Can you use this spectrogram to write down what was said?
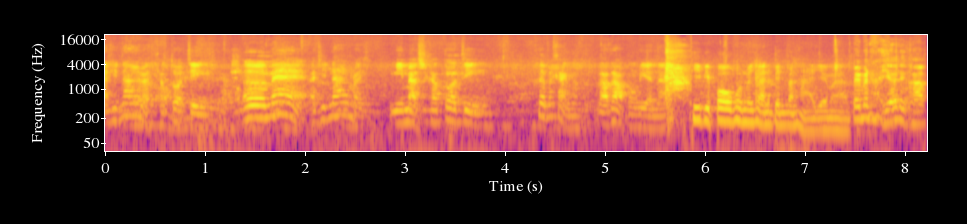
อาทิตย์หน้ามีแมตช์คัสตัวจริง เออแม่อาทิตย์หน้ามีแมตช์มีแมตช์คัสตัวจริง เพื่อไปแข่งระดับโรงเรียนนะ ที่พี่โป้พูดไม่ชัดนี่เป็นปัญหาเยอะมากเป็นปัญหาเยอะถึงครับ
